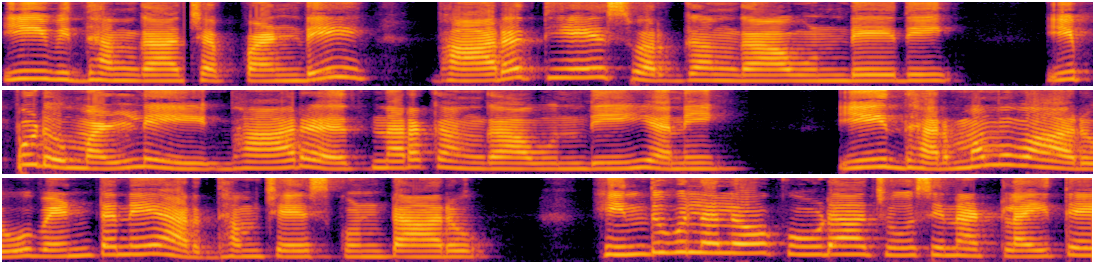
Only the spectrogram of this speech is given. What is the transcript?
ఈ విధంగా చెప్పండి భారత్యే స్వర్గంగా ఉండేది. ఇప్పుడు మళ్ళీ భారత్ నరకంగా ఉంది అని. ఈ ధర్మము వారు వెంటనే అర్థం చేసుకుంటారు. హిందువులలో కూడా చూసినట్లయితే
